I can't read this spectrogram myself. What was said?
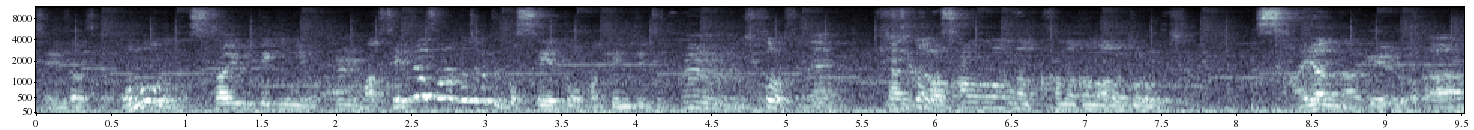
芹沢ですけど、各々のスタイル的には、うんまあ芹沢さんはどちらかというと正統派堅実っていううんそうですね土方さんはなかなかのアウトローでしたね鞘投げるわ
